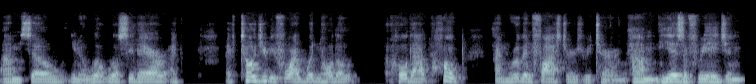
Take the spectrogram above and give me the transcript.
Um, so you know we'll we'll see there. I've I've told you before I wouldn't hold hold out hope on Reuben Foster's return. Um, he is a free agent.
